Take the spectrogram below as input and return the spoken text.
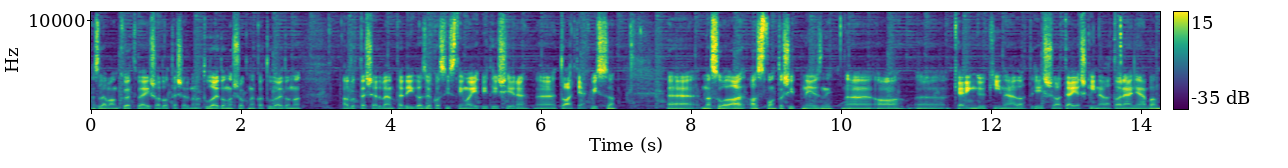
az le van kötve, és adott esetben a tulajdonosoknak, a tulajdona adott esetben pedig az ökoszisztéma építésére tartják vissza. Na szóval azt fontos itt nézni a keringő kínálat és a teljes kínálat arányában,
